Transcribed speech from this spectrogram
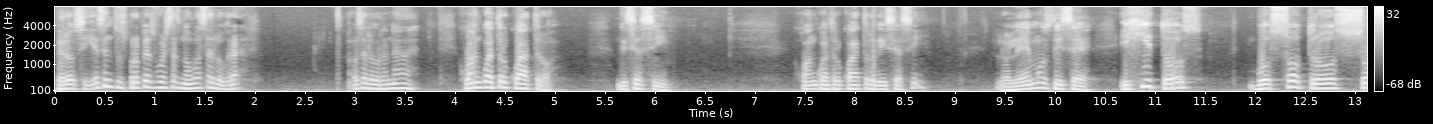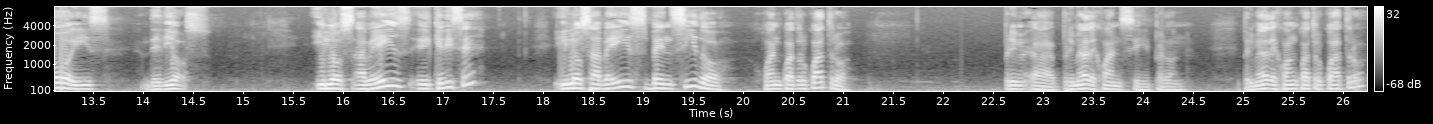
pero si es en tus propias fuerzas no vas a lograr. No vas a lograr nada. Juan 4:4 dice así. Juan 4:4 dice así. Lo leemos, dice, hijitos, vosotros sois de Dios. Y los habéis, eh, ¿qué dice? Y los habéis vencido. Juan 4:4. Ah, primera de Juan, sí, perdón. Primera de Juan 4:4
